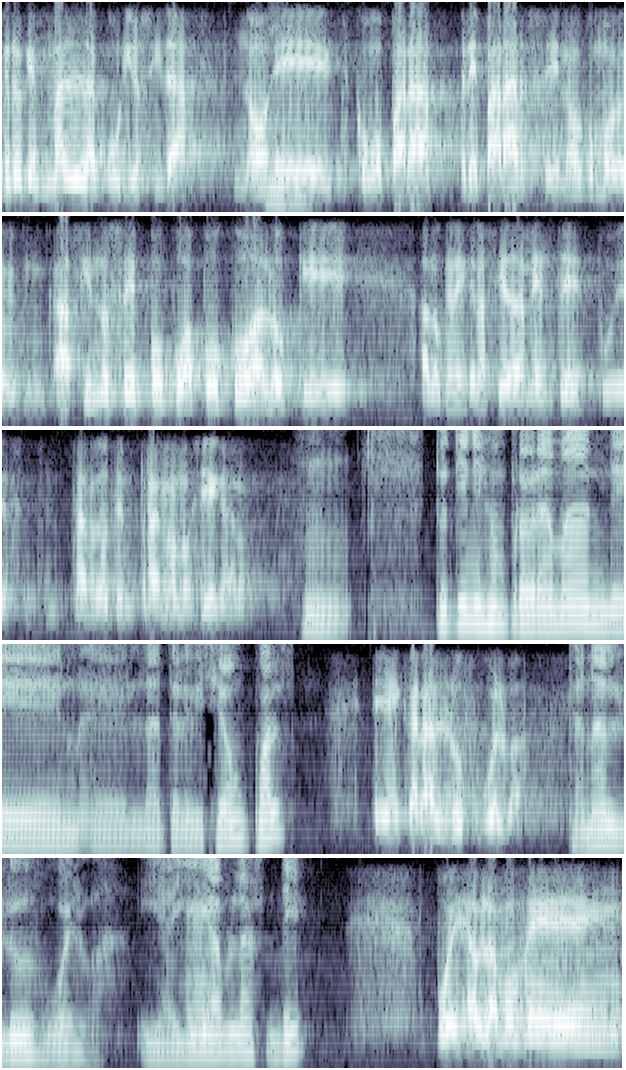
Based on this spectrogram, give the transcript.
creo que es más la curiosidad, ¿no? eh, como para prepararse, ¿no? Como haciéndose poco a poco a lo que a lo que desgraciadamente, pues tarde o temprano nos llega, ¿no? Tú tienes un programa de eh, la televisión, ¿cuál? Eh, Canal Luz Huelva. Canal Luz Huelva. ¿Y allí hablas de? Pues hablamos en,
